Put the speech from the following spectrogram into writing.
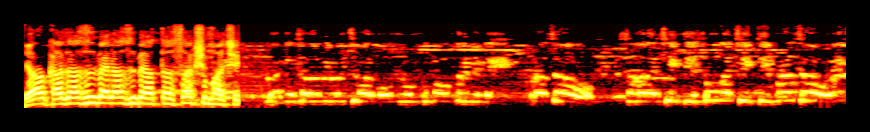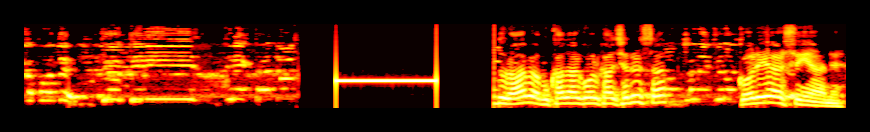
Ya kazasız belasız bir atlatsak şu maçı. Bölge kalan bir oyuncu var. Bodrum Futbol Kulübü'nde. Brasao. Sağına çekti. Soluna çekti. Brasao. Öne kapandı. Gökdeniz. Direkten döndü. Dur abi bu kadar gol kaçırırsa golü yersin yani.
